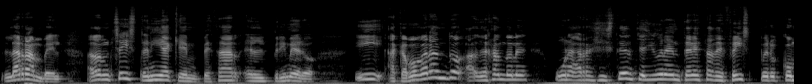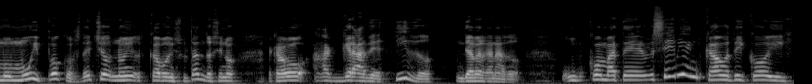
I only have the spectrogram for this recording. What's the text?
la Rumble. Adam Chase tenía que empezar el primero y acabó ganando, dejándole una resistencia y una entereza de face, pero como muy pocos. De hecho, no acabó insultando, sino acabó agradecido de haber ganado un combate, sí, bien caótico y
